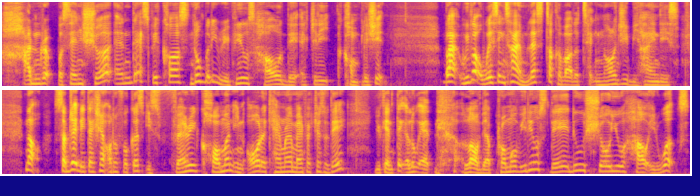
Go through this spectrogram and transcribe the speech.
100% sure, and that's because nobody reveals how they actually accomplish it. But without wasting time, let's talk about the technology behind this. Now, subject detection autofocus is very common in all the camera manufacturers today. You can take a look at a lot of their promo videos, they do show you how it works.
